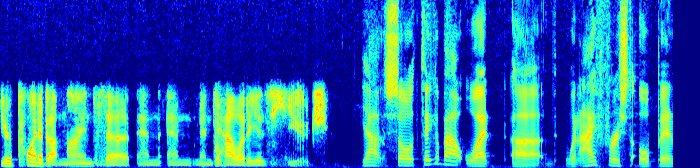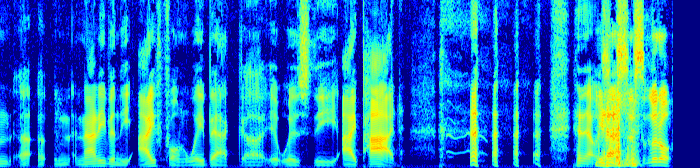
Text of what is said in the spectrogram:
your point about mindset and, and mentality is huge. Yeah, so think about what uh, when I first opened, uh, not even the iPhone way back, uh, it was the iPod. and that was yeah. just this little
